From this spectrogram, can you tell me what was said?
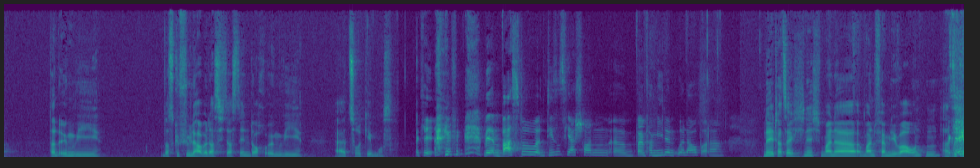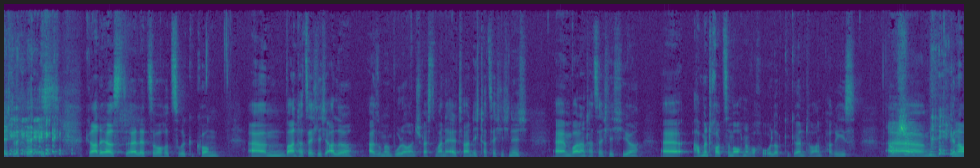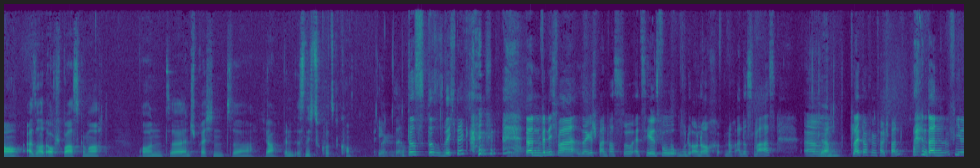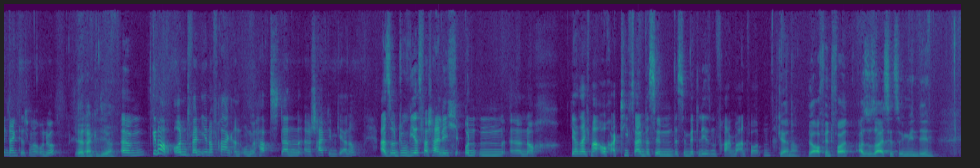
dann irgendwie das Gefühl habe, dass ich das denen doch irgendwie äh, zurückgeben muss. Okay. Warst du dieses Jahr schon äh, beim Familienurlaub oder? Nee, tatsächlich nicht. Meine, meine Family war unten tatsächlich. Okay. Gerade erst äh, letzte Woche zurückgekommen. Ähm, waren tatsächlich alle, also mein Bruder, meine Schwester, meine Eltern, ich tatsächlich nicht. Ähm, war dann tatsächlich hier. Äh, habe mir trotzdem auch eine Woche Urlaub gegönnt, war in Paris. Auch schön. Ähm, genau, also hat auch Spaß gemacht. Und äh, entsprechend, äh, ja, bin, ist nicht zu kurz gekommen. Okay. Das, das ist wichtig. Genau. Dann bin ich mal sehr gespannt, was du erzählst, wo, wo du auch noch, noch alles warst. Ähm, bleibt auf jeden Fall spannend. Dann vielen Dank dir schon mal, Uno. Ja, danke dir. Ähm, genau, und wenn ihr noch Fragen an Uno habt, dann äh, schreibt ihm gerne. Also du wirst wahrscheinlich unten äh, noch, ja sag ich mal, auch aktiv sein, ein bisschen, bisschen mitlesen, Fragen beantworten. Gerne, ja auf jeden Fall. Also sei es jetzt irgendwie in den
